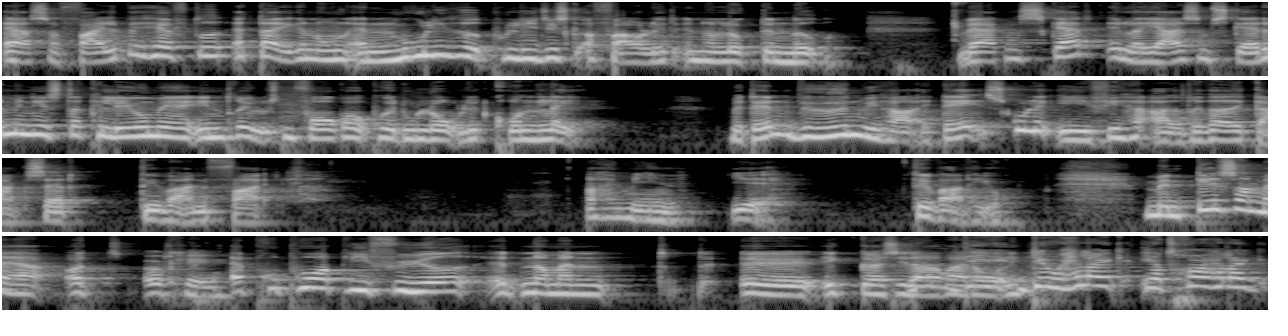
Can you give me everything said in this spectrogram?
er så fejlbehæftet, at der ikke er nogen anden mulighed politisk og fagligt, end at lukke det ned. Hverken skat eller jeg som skatteminister kan leve med, at inddrivelsen foregår på et ulovligt grundlag. Med den viden, vi har i dag, skulle EFI have aldrig været i gang sat. Det var en fejl. I mean, ja, yeah, det var det jo. Men det som er, og Okay. apropos at blive fyret, at når man øh, ikke gør sit arbejde det, ordentligt. det er jo heller ikke, jeg tror heller ikke,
